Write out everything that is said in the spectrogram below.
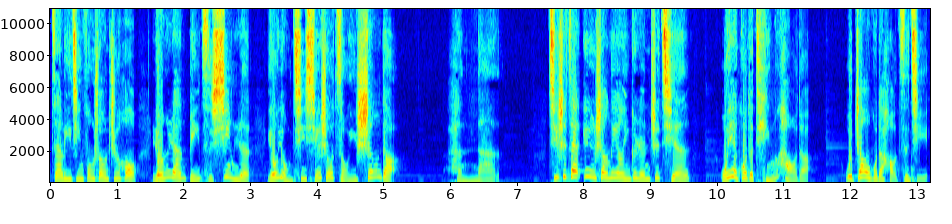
在历经风霜之后，仍然彼此信任，有勇气携手走一生的，很难。其实，在遇上那样一个人之前，我也过得挺好的，我照顾得好自己，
